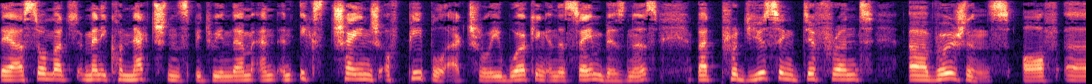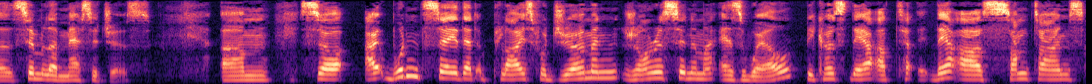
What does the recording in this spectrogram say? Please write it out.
There are so much many connections between them and an exchange of people actually working in the same business, but producing different uh, versions of uh, similar messages. Um, so I wouldn't say that applies for German genre cinema as well, because there are there are sometimes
